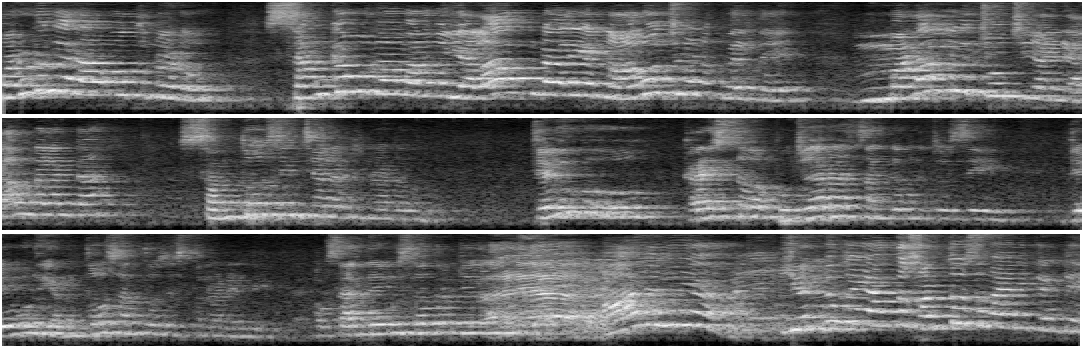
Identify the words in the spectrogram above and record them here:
వరుడుగా రాబోతున్నాడు. సంఘముగా మనం ఎలా ఉండాలి అన్న ఆలోచనకు వెళ్తే మనల్ని చూచి ఆయన ఎలా ఉండాలంట? సంతోషించాలంటున్నాడు. తెలుగు క్రైస్తవ పుజారా సంఘమును చూసి దేవుడు ఎంతో సంతోషిస్తున్నాడండి. ఒకసారి దేవుని స్తోత్రం చేయాలి హల్లెలూయా. ఎందుకు అంత సంతోషం ఆయనకంటే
